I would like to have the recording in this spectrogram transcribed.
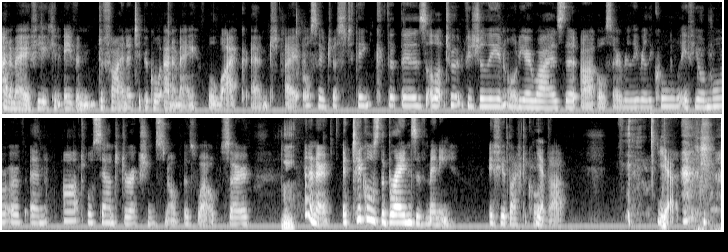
anime, if you can even define a typical anime, will like. And I also just think that there's a lot to it visually and audio wise that are also really, really cool if you're more of an art or sound direction snob as well. So Hmm. I don't know. It tickles the brains of many, if you'd like to call Yeah. it that. yeah.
